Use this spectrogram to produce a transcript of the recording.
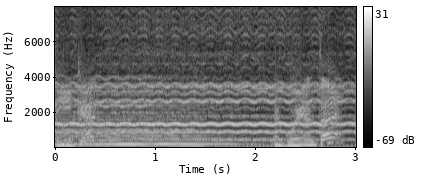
Fica. Aguenta.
